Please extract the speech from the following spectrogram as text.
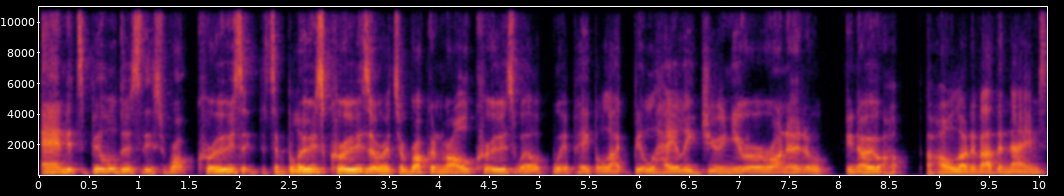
and it's billed as this rock cruise. It's a blues cruise or it's a rock and roll cruise. Well, where people like Bill Haley Jr. are on it, or you know, a whole lot of other names.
